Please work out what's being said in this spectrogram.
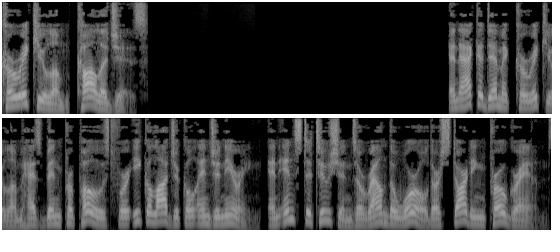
curriculum colleges. An academic curriculum has been proposed for ecological engineering, and institutions around the world are starting programs.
